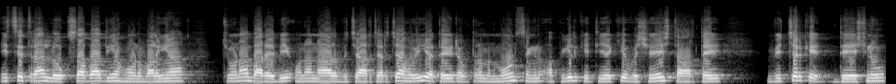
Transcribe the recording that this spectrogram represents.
ਇਸੇ ਤਰ੍ਹਾਂ ਲੋਕ ਸਭਾ ਦੀਆਂ ਹੋਣ ਵਾਲੀਆਂ ਚੋਣਾਂ ਬਾਰੇ ਵੀ ਉਹਨਾਂ ਨਾਲ ਵਿਚਾਰ ਚਰਚਾ ਹੋਈ ਅਤੇ ਡਾਕਟਰ ਮਨਮੋਹਨ ਸਿੰਘ ਨੂੰ ਅਪੀਲ ਕੀਤੀ ਹੈ ਕਿ ਉਹ ਵਿਸ਼ੇਸ਼ ਤੌਰ ਤੇ ਵਿਚਰ ਕੇ ਦੇਸ਼ ਨੂੰ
